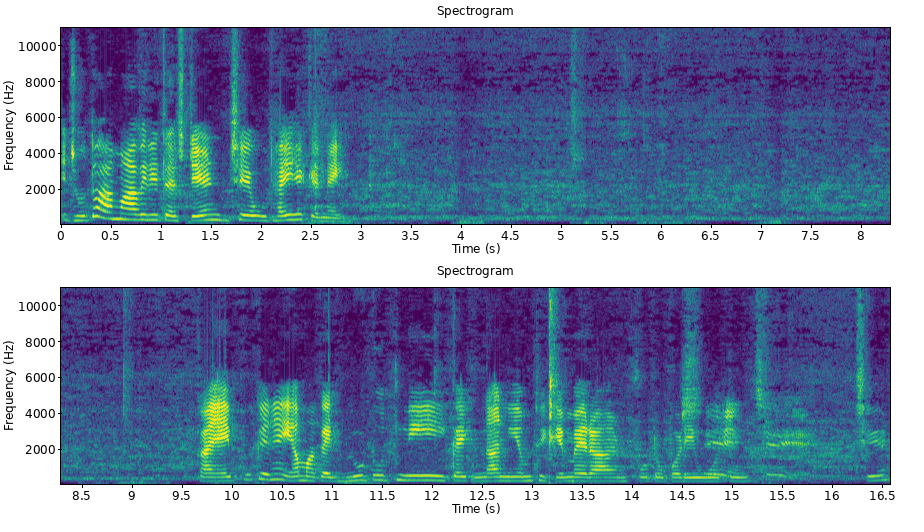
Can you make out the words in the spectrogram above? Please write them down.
એ જોતો આમાં આવી રીતે સ્ટેન્ડ છે એવું થાય છે કે નહીં? કાંઈ આપ્યું કે નહીં? આમાં કંઈક બ્લૂટૂથની કંઈક નાની એમથી કેમેરા ફોટો પડે એવું હતું. છે?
